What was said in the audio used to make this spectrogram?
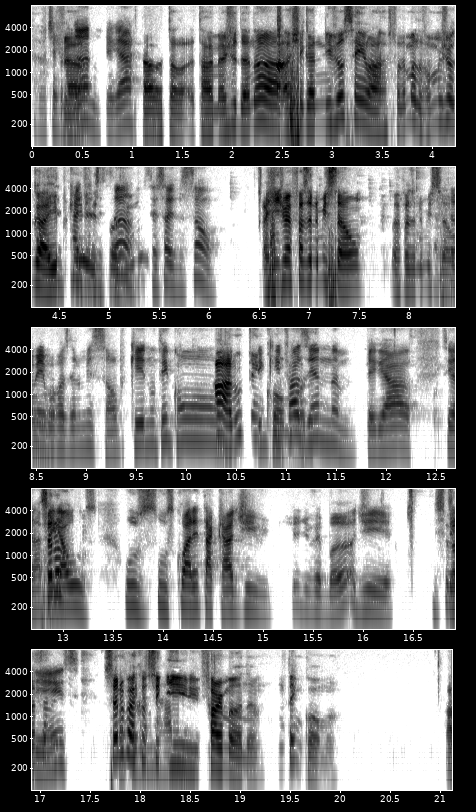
Tava te pra- ajudando a pegar? Tava, tava, tava me ajudando a, a chegar no nível 100 lá. Falei, mano, vamos jogar aí, Você porque faz missão? sozinho- Você faz missão? a gente vai fazendo missão. Vai fazendo Eu missão. também vou fazendo missão, porque não tem como. Ah, não tem tem que como, ir mano. fazendo, né? Pegar, sei lá, Você não- pegar os, os, os 40k de, de, de, de Exatamente. experiência. Você não vai conseguir farmando. Não tem como. É,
